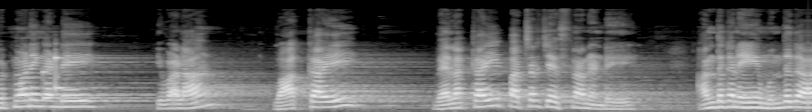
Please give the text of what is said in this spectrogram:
గుడ్ మార్నింగ్ అండి. ఇవాళ వాక్కాయ వెలక్కాయ పచ్చడి చేస్తున్నానండి. అందుకని ముందుగా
